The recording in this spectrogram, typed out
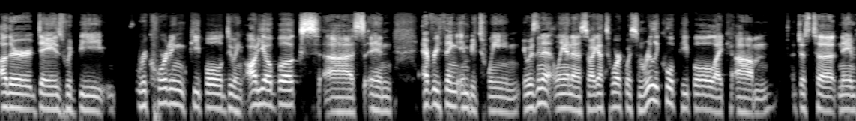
other days would be recording people doing audiobooks uh, and everything in between. It was in Atlanta, so I got to work with some really cool people like um, just to name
